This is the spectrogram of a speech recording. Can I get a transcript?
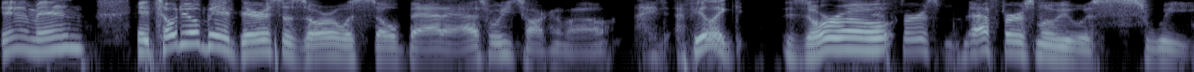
Yeah, man. Antonio Banderas as Zorro was so badass. What are you talking about? I, I feel like Zorro That first that first movie was sweet.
